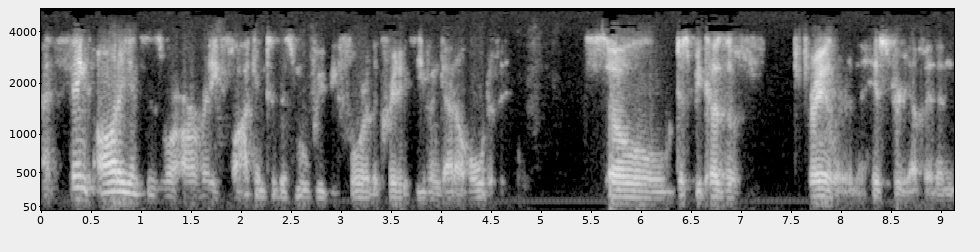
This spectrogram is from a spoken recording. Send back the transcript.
I think audiences were already flocking to this movie before the critics even got a hold of it. So just because of trailer and the history of it and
